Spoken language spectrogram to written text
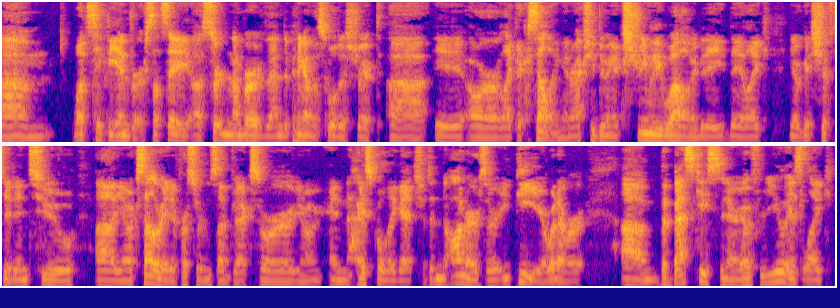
Um, let's take the inverse. Let's say a certain number of them, depending on the school district, uh, are like excelling and are actually doing extremely well. Maybe they, they like, you know, get shifted into, uh, you know, accelerated for certain subjects or, you know, in high school, they get shifted into honors or AP or whatever. Um, the best case scenario for you is like,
